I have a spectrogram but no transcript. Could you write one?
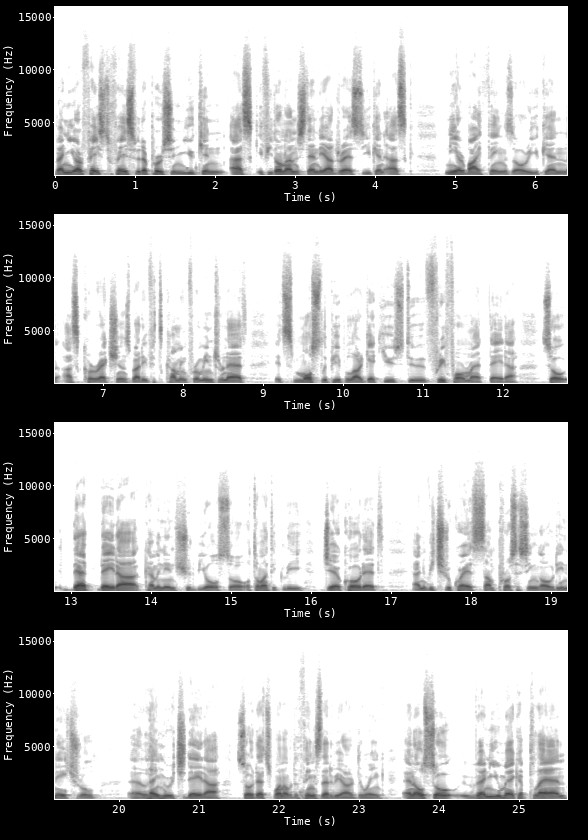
when you are face to face with a person, you can ask, if you don't understand the address, you can ask nearby things or you can ask corrections. But if it's coming from internet, it's mostly people are get used to free format data. So that data coming in should be also automatically geocoded and which requires some processing of the natural uh, language data. So that's one of the things that we are doing. And also, when you make a plan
